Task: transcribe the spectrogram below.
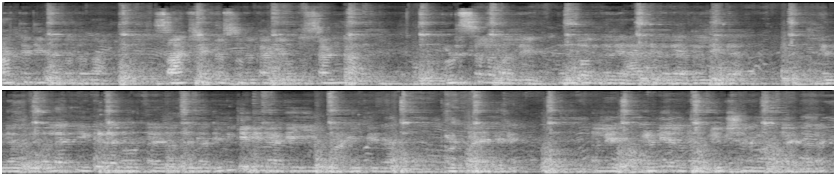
ಆಗ್ತಿದ್ದೀವಿ ಅನ್ನೋದನ್ನ ಸಾಕ್ಷೀಕರಿಸೋದಕ್ಕಾಗಿ ಒಂದು ಸಣ್ಣ ಗುಡಿಸಲಲ್ಲಿ ಮುಂಭಾಗದಲ್ಲಿ ಹಾಕಿದ್ದಾರೆ. ಅದರಲ್ಲಿ ಈಗ ಗಣ್ಯರನ್ನೆಲ್ಲ ಈ ಕಡೆ ನೋಡ್ತಾ ಇರೋದ್ರಿಂದ ನಿಮಗೆ ಹೀಗಾಗಿ ಈ ಮಾಹಿತಿನ ಕೊಡ್ತಾ ಇದ್ದೀನಿ. ಅಲ್ಲಿ ಗಣ್ಯರನ್ನು ವೀಕ್ಷಣೆ ಮಾಡ್ತಾ ಇದ್ದಾರೆ.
